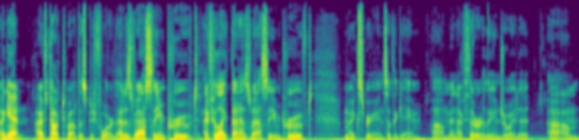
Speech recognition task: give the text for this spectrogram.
again, I've talked about this before. That has vastly improved. I feel like that has vastly improved my experience of the game, um, and I've thoroughly enjoyed it. Um,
